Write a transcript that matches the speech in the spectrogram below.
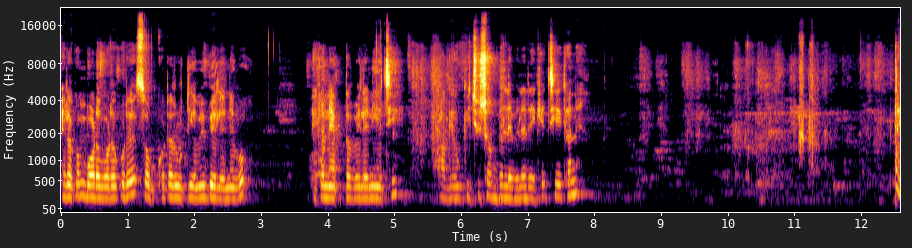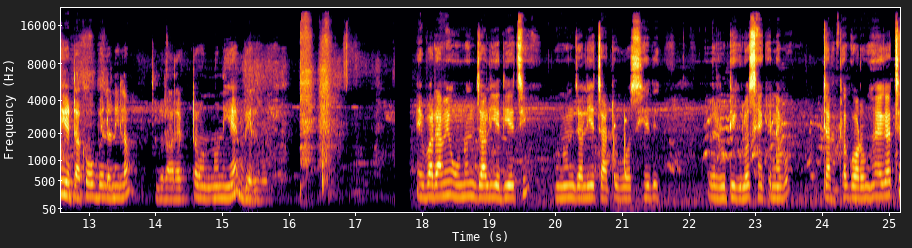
এরকম বড় বড় করে সব কটা রুটি আমি বেলে নেব। এখানে একটা বেলে নিয়েছি। আগেও কিছু সব বেলে বেলে রেখেছি এখানে। এটাকেও বেলে নিলাম। এবার আর একটা অন্য নিয়ে বেলবো। এবার আমি উনুন জ্বালিয়ে দিয়েছি। উনুন জ্বালিয়ে চাটু বসিয়ে দিয়ে এবার রুটিগুলো সেঁকে নেব। চাটুটা গরম হয়ে গেছে।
